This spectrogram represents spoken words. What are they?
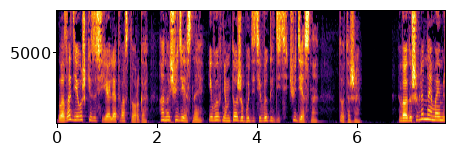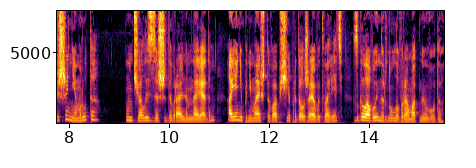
Глаза девушки засияли от восторга. «Оно чудесное, и вы в нем тоже будете выглядеть чудесно». То-то же. Воодушевленная моим решением, Рута умчалась за шедевральным нарядом, а я, не понимая, что вообще продолжаю вытворять, с головой нырнула в ароматную воду.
